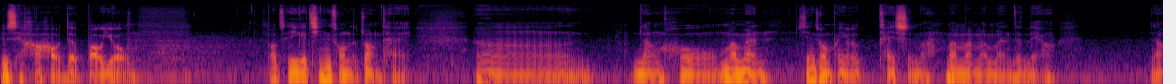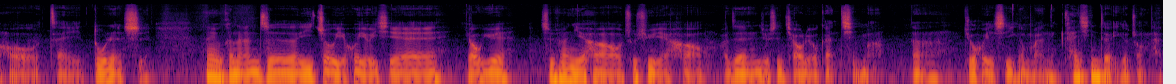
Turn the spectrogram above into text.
就是好好的保有。保持一个轻松的状态，嗯，然后慢慢先从朋友开始嘛，慢慢慢慢的聊，然后再多认识。那有可能这一周也会有一些邀约，吃饭也好，出去也好，反正就是交流感情嘛，那就会是一个蛮开心的一个状态。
